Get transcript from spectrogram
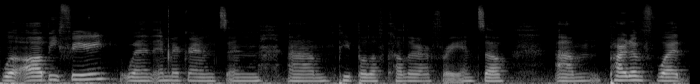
will all be free when immigrants and um, people of color are free. And so um, part of what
